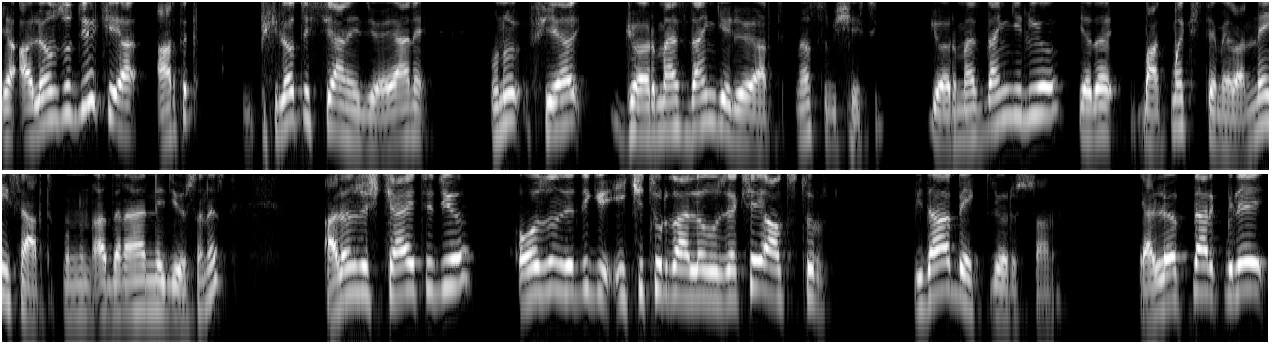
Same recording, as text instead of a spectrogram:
Ya Alonso diyor ki ya artık pilot isyan ediyor. Yani bunu FIA görmezden geliyor artık. Nasıl bir şeysi? Görmezden geliyor ya da bakmak istemiyorlar. Neyse artık bunun adına her ne diyorsanız. Alonso şikayet ediyor. Oğuz'un dedi ki iki tur dahil olacak şey altı tur. Bir daha bekliyoruz sonra. Ya Leclerc bile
